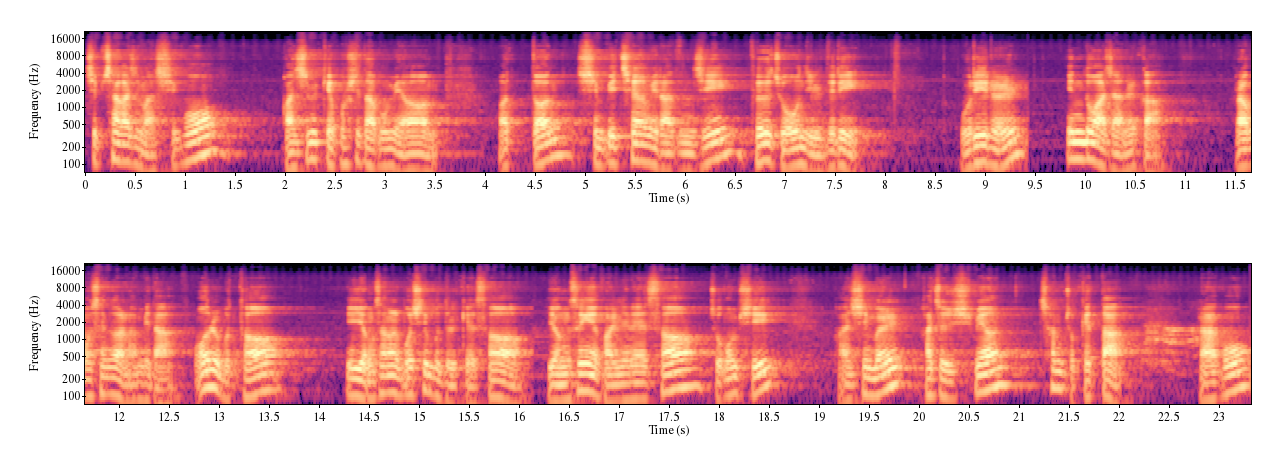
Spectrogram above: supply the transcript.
집착하지 마시고 관심 있게 보시다 보면 어떤 신비 체험이라든지 더 좋은 일들이 우리를 인도하지 않을까라고 생각을 합니다. 오늘부터 이 영상을 보신 분들께서 영성에 관련해서 조금씩 관심을 가져주시면 참 좋겠다 라고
